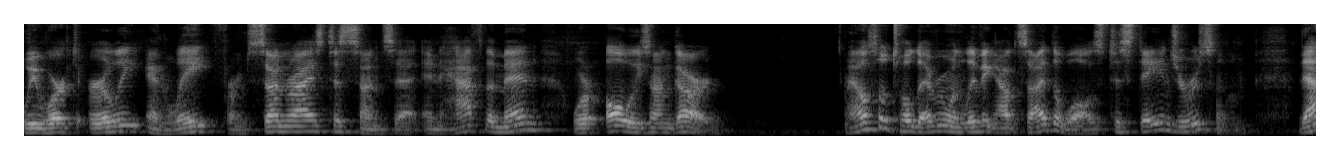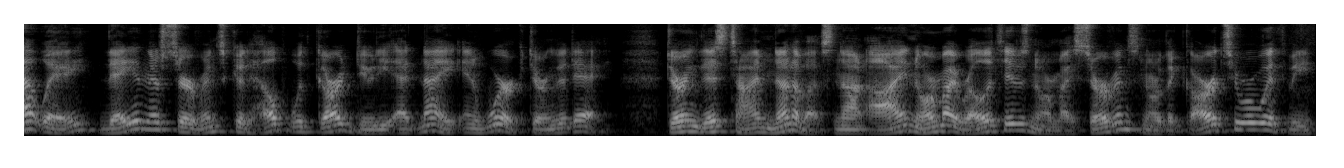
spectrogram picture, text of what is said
We worked early and late from sunrise to sunset, and half the men were always on guard. I also told everyone living outside the walls to stay in Jerusalem. That way, they and their servants could help with guard duty at night and work during the day. During this time, none of us, not I, nor my relatives, nor my servants, nor the guards who were with me,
